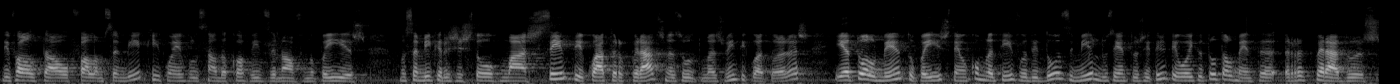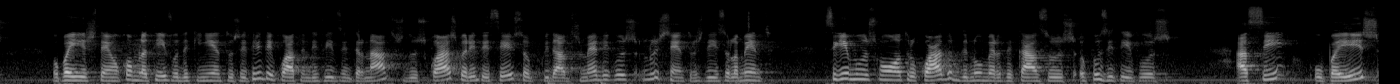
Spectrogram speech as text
De volta ao Fala Moçambique, com a evolução da Covid-19 no país, Moçambique registrou mais 104 recuperados nas últimas 24 horas e atualmente o país tem um cumulativo de 12.238 totalmente recuperados. O país tem um cumulativo de 534 indivíduos internados, dos quais 46 sob cuidados médicos nos centros de isolamento. Seguimos com outro quadro de número de casos positivos. Assim, o país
